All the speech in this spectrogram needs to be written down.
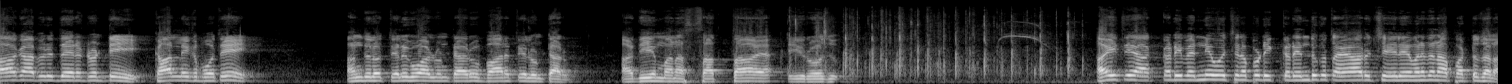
బాగా అభివృద్ధి అయినటువంటి కాలనీకి పోతే అందులో తెలుగు వాళ్ళు ఉంటారు భారతీయులు ఉంటారు. అది మన సత్తా ఈరోజు అయితే అక్కడ ఇవన్నీ వచ్చినప్పుడు ఇక్కడ ఎందుకు తయారు చేయలేమనేది నా పట్టుదల.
